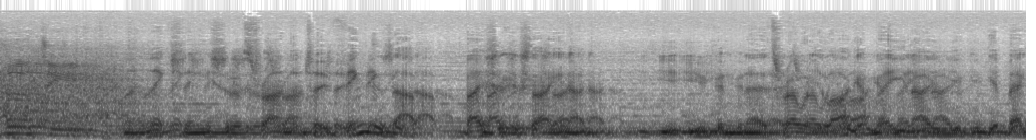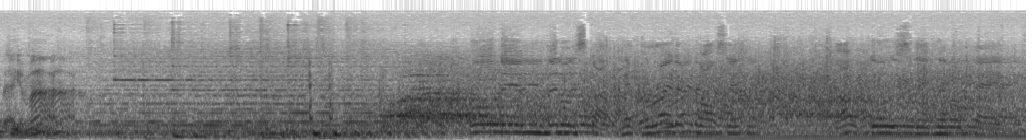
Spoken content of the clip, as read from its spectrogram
Thirteen. The next thing, we sort of thrown the two fingers up, basically saying, you know, you, you can uh, throw what you like at me, you know, you can get back to your mark. Ball in, middle stop, hit right across it. Out goes the middle peg.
